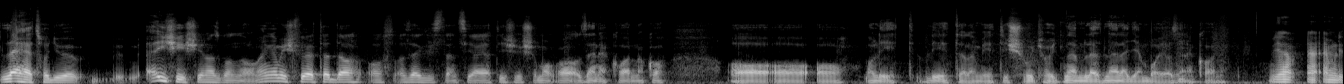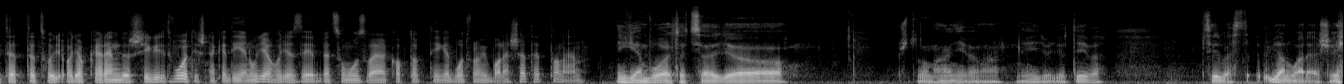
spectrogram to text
Lehet, hogy ő is is, én azt gondolom, engem is féltett, de az, az egzisztenciáját is, és a maga a zenekarnak a, a, a, a, a lét, lételemét is, hogy, hogy nem le, ne legyen baj a zenekarnak. Ugye e- említetted, hogy, hogy akár rendőrség, itt volt is neked ilyen, ugye, hogy azért becomózva elkaptak téged, volt valami balesetet talán? Igen, volt egyszer egy, uh, most tudom hány éve már, négy vagy öt éve, szilveszter, január 1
